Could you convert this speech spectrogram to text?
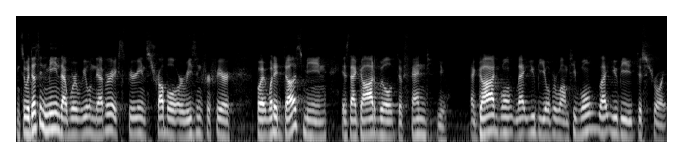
And so it doesn't mean that we will never experience trouble or reason for fear, but what it does mean is that God will defend you, that God won't let you be overwhelmed, He won't let you be destroyed.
